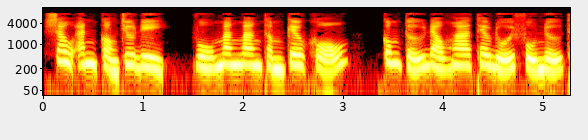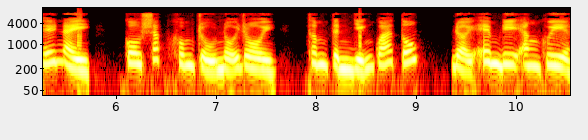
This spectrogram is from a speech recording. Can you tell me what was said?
sao anh còn chưa đi, vụ mang mang thầm kêu khổ, công tử đào hoa theo đuổi phụ nữ thế này, cô sắp không trụ nổi rồi, thâm tình diễn quá tốt, đợi em đi ăn khuya,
